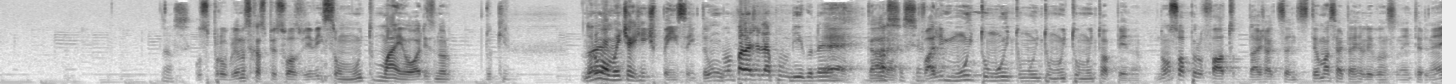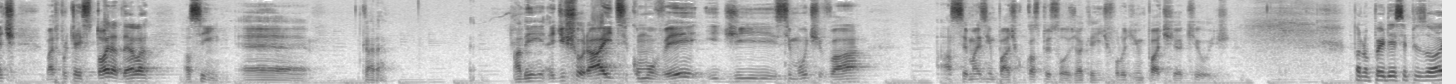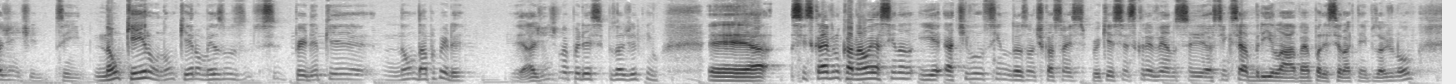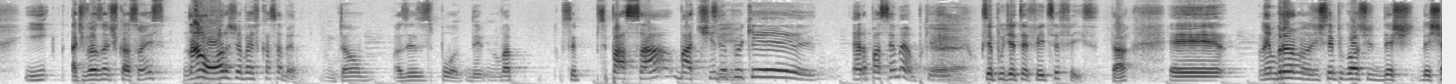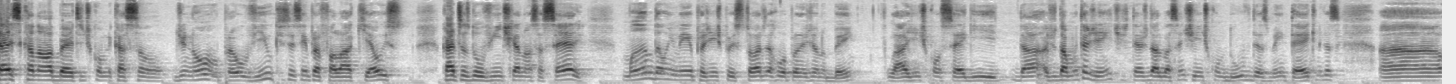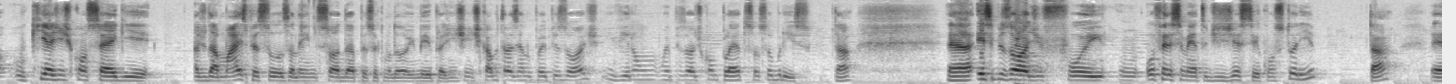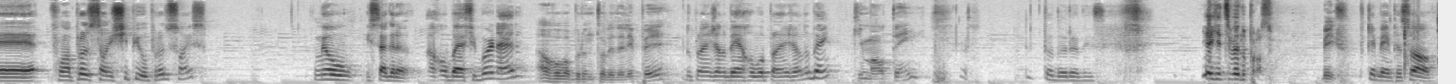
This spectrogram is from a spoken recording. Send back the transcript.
Nossa. Os problemas que as pessoas vivem são muito maiores no- do que normalmente a gente pensa. Então, Vamos parar de olhar pro umbigo, né? é, cara, Nossa senhora. vale muito, muito, muito, muito, muito a pena. Não só pelo fato da Jack Santos ter uma certa relevância na internet, mas porque a história dela, assim, é. Cara, além é de chorar e de se comover e de se motivar a ser mais empático com as pessoas, já que a gente falou de empatia aqui hoje. Pra não perder esse episódio, gente, sim, não queiram, não queiram mesmo perder, porque não dá pra perder. A gente não vai perder esse episódio de jeito nenhum. É, se inscreve no canal e, assina, e ativa o sino das notificações, porque se inscrevendo, você, assim que você abrir lá, vai aparecer lá que tem episódio novo. E ativando as notificações, na hora você já vai ficar sabendo. Então, às vezes, pô, não vai, você, se passar batida é Sim. porque era pra ser mesmo, porque É. o que você podia ter feito, você fez, tá? É, lembrando, a gente sempre gosta de deix- deixar esse canal aberto de comunicação de novo para ouvir o que você sempre vai falar, que é o Cartas do Ouvinte, que é a nossa série. Manda um e-mail pra gente para stories, arroba planejando bem. Lá a gente consegue dar- ajudar muita gente, a gente tem ajudado bastante gente com dúvidas bem técnicas. Ah, o que a gente consegue ajudar mais pessoas, além só da pessoa que mandou o e-mail pra gente, a gente acaba trazendo pro episódio e vira um, um episódio completo só sobre isso, tá? É, esse episódio foi um oferecimento de GC Consultoria, tá? É, foi uma produção de CPU Produções. Meu Instagram, arroba fbornero, Arroba Bruno Toledo LP, do Planejando Bem, arroba Planejando Bem. que mal tem. Tô adorando isso. E a gente se vê no próximo. Beijo. Fiquem bem, pessoal.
